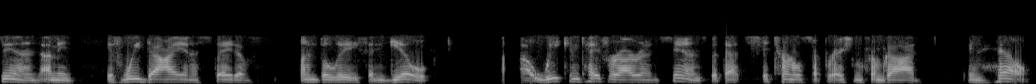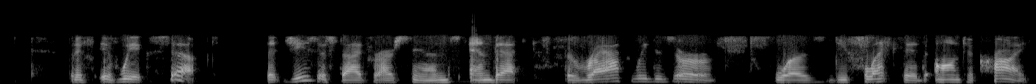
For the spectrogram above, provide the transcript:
sin, I mean, if we die in a state of unbelief and guilt, uh, we can pay for our own sins, but that's eternal separation from God in hell. But if, if we accept that Jesus died for our sins and that the wrath we deserve was deflected onto Christ,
